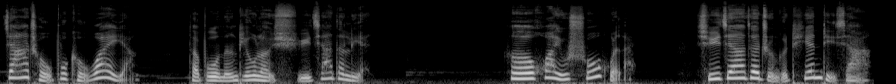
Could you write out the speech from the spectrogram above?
家丑不可外扬。他不能丢了徐家的脸。可话又说回来，徐家在整个天底下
